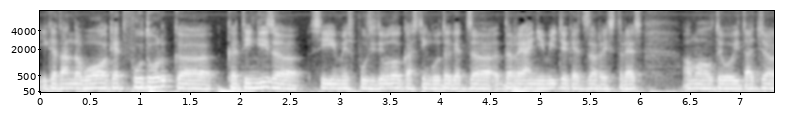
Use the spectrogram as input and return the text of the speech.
i que tant de bo aquest futur que, que tinguis eh, sigui més positiu del que has tingut aquests eh, darrer any i mig, aquests darrers tres amb el teu habitatge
